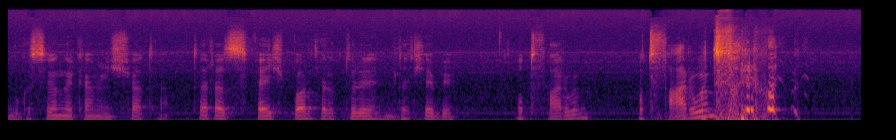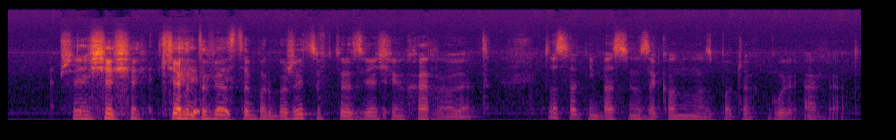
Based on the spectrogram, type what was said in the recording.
błogosławiony kamień świata. Teraz wejdź portal, który dla ciebie otwarłem? Otwarłem? Przeniesie się cię do miasta barbarzyńców, które zwie się. To ostatni bastion zakonu na zboczach góry Arrat.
